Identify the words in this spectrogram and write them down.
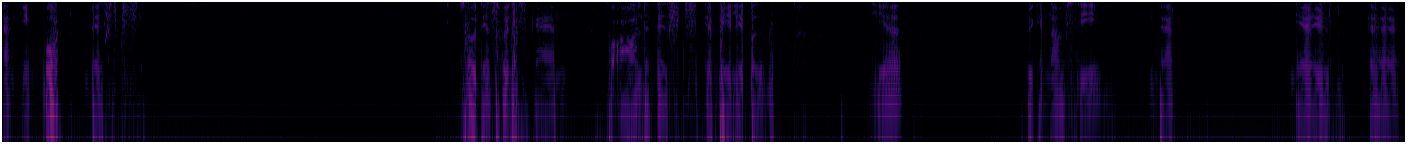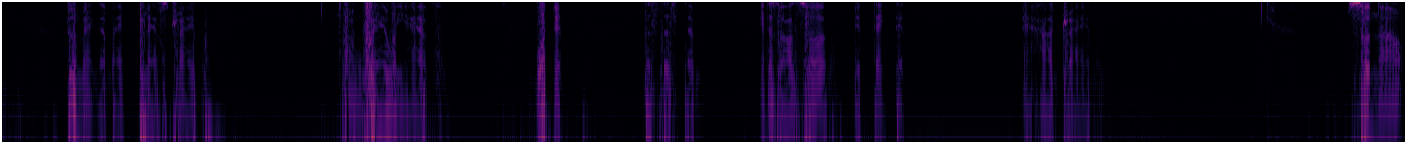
and import disks so this will scan for all the disks available. Here we can now see that there is a 2 megabyte flash drive from where we have booted the system. It has also detected a hard drive. So now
